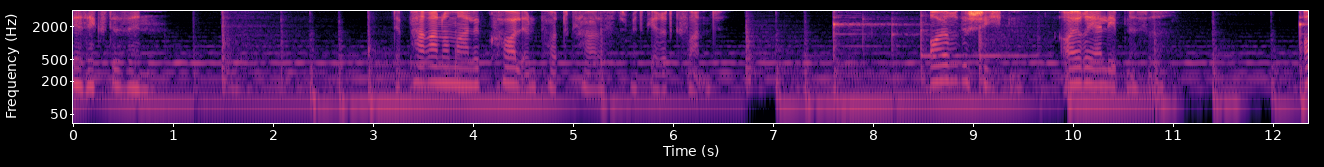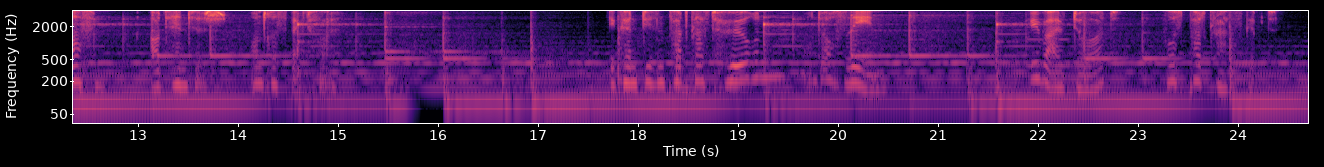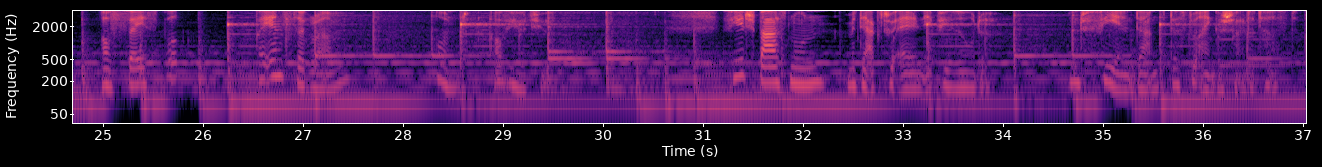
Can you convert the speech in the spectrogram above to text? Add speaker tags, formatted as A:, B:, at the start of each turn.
A: Der sechste Sinn. Der paranormale Call-in-Podcast mit Gerrit Quandt. Eure Geschichten, eure Erlebnisse. Offen, authentisch und respektvoll. Ihr könnt diesen Podcast hören und auch sehen. Überall dort, wo es Podcasts gibt. Auf Facebook, bei Instagram und auf YouTube. Viel Spaß nun mit der aktuellen Episode und vielen Dank, dass du eingeschaltet hast.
